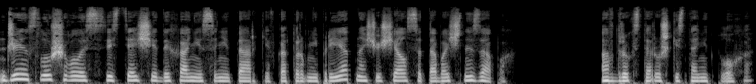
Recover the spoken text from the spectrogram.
Джейн слушалась свистящее дыхание санитарки, в котором неприятно ощущался табачный запах. А вдруг старушке станет плохо?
